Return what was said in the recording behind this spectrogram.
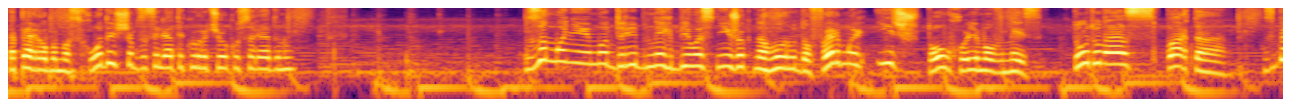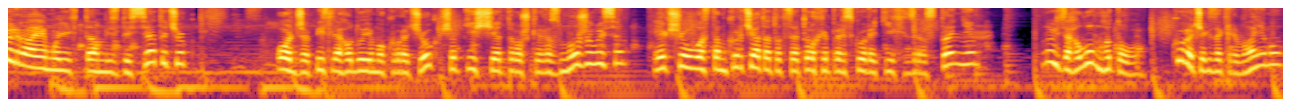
Тепер робимо сходи, щоб заселяти курочок усередину. Заманюємо дрібних білосніжок нагору до ферми і штовхуємо вниз. Тут у нас Спарта. Збираємо їх там із десяточок. Отже, після годуємо курочок, щоб ті ще трошки розмножилися. Якщо у вас там курчата, то це трохи прискорить їх зростання. Ну і загалом готово. Курочок закриваємо.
